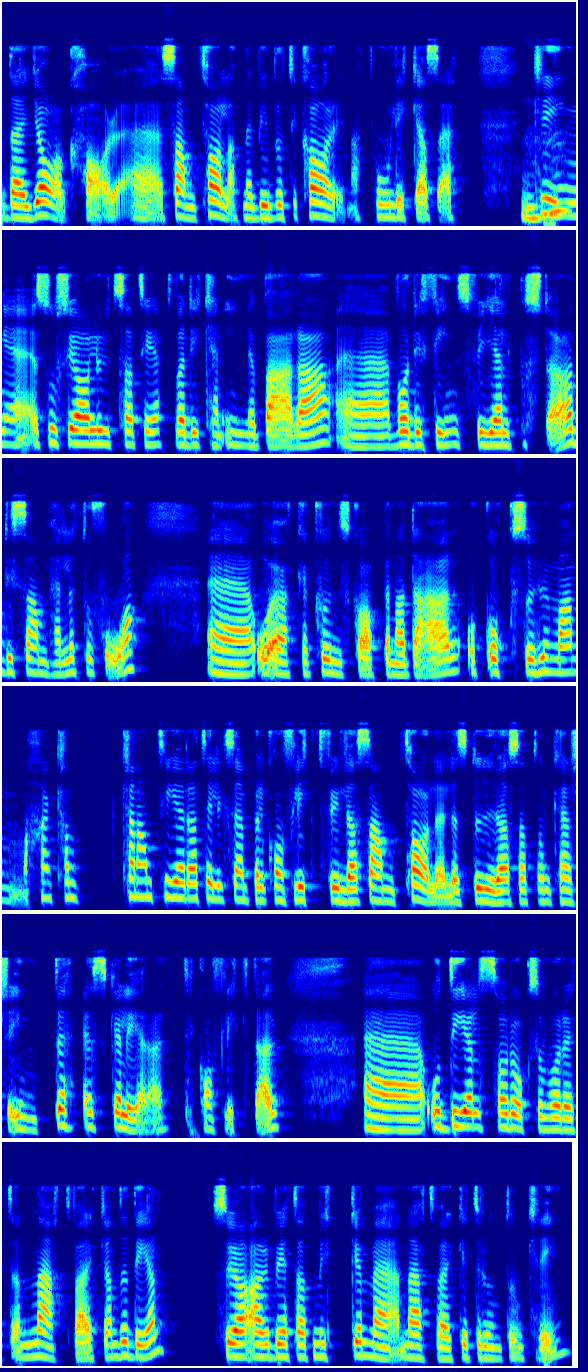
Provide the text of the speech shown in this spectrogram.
där jag har samtalat med bibliotekarierna på olika sätt mm. kring social utsatthet, vad det kan innebära, vad det finns för hjälp och stöd i samhället att få och öka kunskaperna där och också hur man han kan, kan hantera till exempel konfliktfyllda samtal eller styra så att de kanske inte eskalerar till konflikter. Eh, och dels har det också varit en nätverkande del. Så jag har arbetat mycket med nätverket runt omkring.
